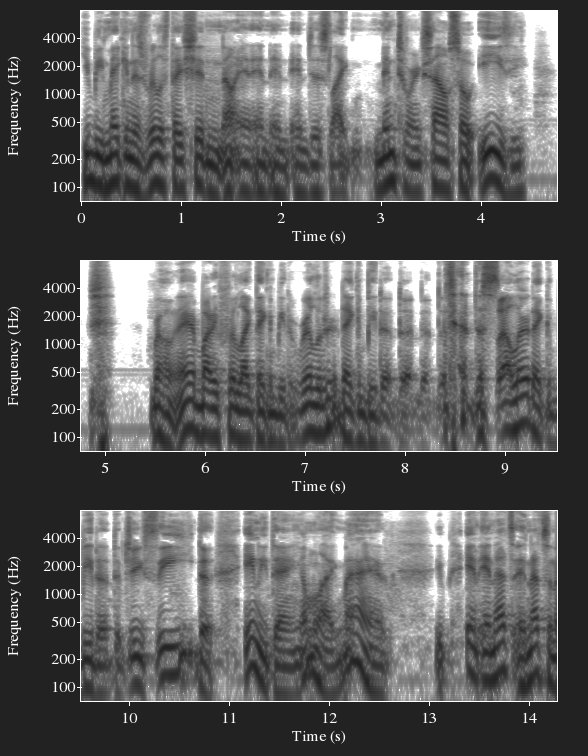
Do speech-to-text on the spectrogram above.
you be making this real estate shit and uh, and and, and just like mentoring sounds so easy, bro. Everybody feel like they can be the realtor, they can be the the the, the seller, they could be the the GC, the anything. I'm like, man. And, and that's and that's an,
